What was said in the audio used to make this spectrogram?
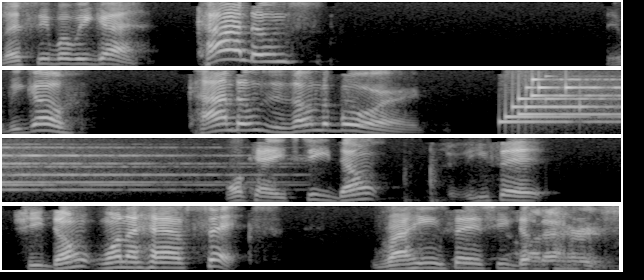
let's see what we got. Condoms. There we go. Condoms is on the board. Okay, she don't. He said she don't want to have sex. Raheem said she oh, don't. Oh, that hurts.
